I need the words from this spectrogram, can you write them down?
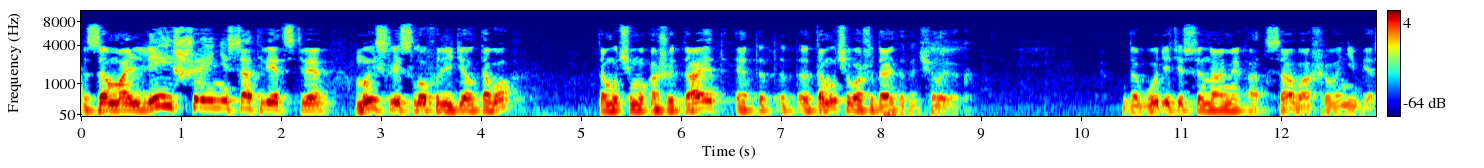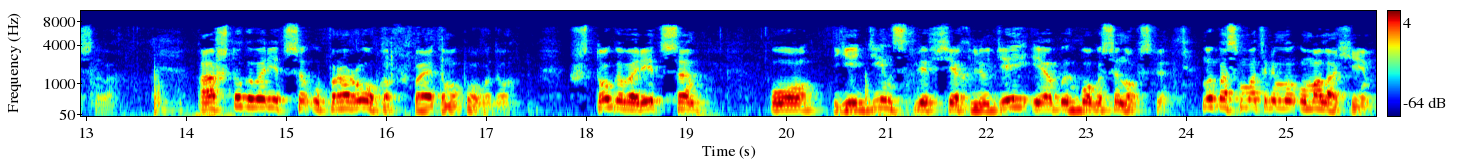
за малейшее несоответствие мысли, слов или дел того, тому, чему ожидает этот, э, тому, чего ожидает этот человек. Да будете сынами Отца вашего Небесного. А что говорится у пророков по этому поводу? Что говорится о единстве всех людей и об их богосыновстве. Ну, посмотрим мы у Малахии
